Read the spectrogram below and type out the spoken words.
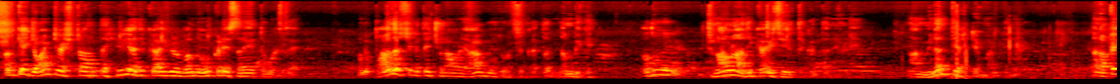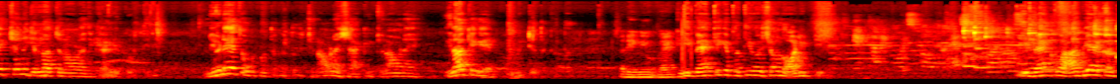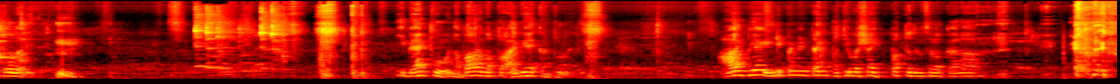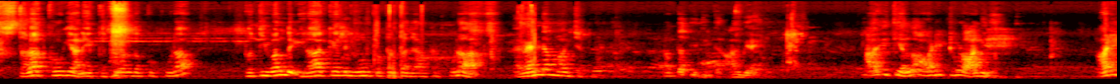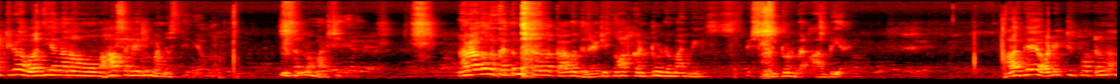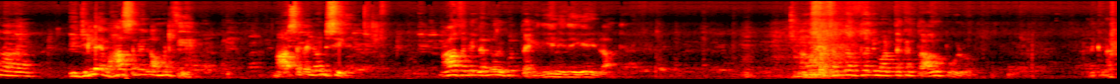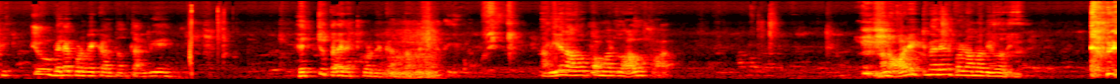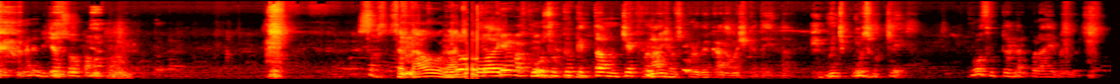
ಅದಕ್ಕೆ ಜಾಯಿಂಟ್ ರಿಜಿಸ್ಟ್ರಾರ್ ಅಂತ ಹಿರಿಯ ಅಧಿಕಾರಿಗಳು ಬಂದು ಕಡೆ ಸಲಹೆ ತಗೊಂಡಿದೆ ಒಂದು ಪಾರದರ್ಶಕತೆ ಚುನಾವಣೆ ಆಗ್ಬೋದು ಅಂತಕ್ಕಂಥ ನಂಬಿಕೆ. ಅದು ಚುನಾವಣಾ ಅಧಿಕಾರಿ ಸೇರಿರ್ತಕ್ಕಂಥ ನಿರ್ಣಯ. ನಾನು ವಿನಂತಿ ಅಷ್ಟೇ ಮಾಡ್ತೀನಿ. ನನ್ನ ಅಪೇಕ್ಷೆಯನ್ನು ಜಿಲ್ಲಾ ಚುನಾವಣಾಧಿಕಾರಿಗೆ ಕೊಡ್ತೀನಿ. ನಿರ್ಣಯ ತೆಗೆದುಕೊಳ್ತಕ್ಕಂಥದ್ದು ಚುನಾವಣಾ ಶಾಖೆ, ಚುನಾವಣೆ ಇಲಾಖೆಗೆ ಬಿಟ್ಟಿರ್ತಕ್ಕಂಥದ್ದು ಸರ್, ಈಗ ನೀವು ಬ್ಯಾಂಕ್ ಈ ಬ್ಯಾಂಕಿಗೆ ಪ್ರತಿ ವರ್ಷ ಒಂದು ಆಡಿಟ್ ಇದೆ. ಈ ಬ್ಯಾಂಕು ಆರ್ ಬಿ ಐ ಕಂಟ್ರೋಲಲ್ಲಿದೆ ಈ ಬ್ಯಾಂಕು ನಬಾರ್ಡ್ ಮತ್ತು ಆರ್ ಬಿ ಐ ಕಂಟ್ರೋಲಲ್ಲಿದೆ ಆರ್ ಬಿ ಐ ಇಂಡಿಪೆಂಡೆಂಟ್ ಆಗಿ ಪ್ರತಿ ವರ್ಷ ಇಪ್ಪತ್ತು ದಿವಸಗಳ ಕಾಲ ಸ್ಥಳಕ್ಕೆ ಹೋಗಿ ಅನೇಕ ಪ್ರತಿಯೊಂದಕ್ಕೂ ಕೂಡ ಪ್ರತಿಯೊಂದು ಇಲಾಖೆಯಲ್ಲಿ ಲೋನ್ ಕೊಟ್ಟಂಥ ಜಾಗಕ್ಕೂ ಕೂಡ ರ್ಯಾಂಡಮ್ ಆಗಿ ಚೆಕ್ ಮಾಡ್ತಾರೆ. ಪದ್ಧತಿ ಇದೆ ಆರ್ ಬಿ ಐ. ಆ ರೀತಿ ಎಲ್ಲ ಆಡಿಟ್ಗಳು ಆಗಿದೆ. ಆಡಿಟ್ಗಳ ವರದಿಯನ್ನು ನಾವು ಮಹಾಸಭೆಯಲ್ಲಿ ಮಂಡಿಸ್ತೀವಿ ಅವರು. ಈ ಸಲ ಮಾಡಿಸಿದ್ದೀವಿ. ನಾವು ಯಾವುದಾದ್ರು ಕದ್ದಲು ತರೋದಕ್ಕಾಗೋದಿಲ್ಲ it is not controlled my me it's controlled by R B I R B I audit ರಿಪೋರ್ಟನ್ನು ನಾನು ಈ ಜಿಲ್ಲೆಯ ಮಹಾಸಭೆಯಲ್ಲಿ ನಾವು ಮಂಡಿಸಿದೆ ಮಹಾಸಭೆಯಲ್ಲಿ ಮಂಡಿಸಿದೆ. ಮಹಾಸಭೆಯಲ್ಲೆಲ್ಲರೂ ಗೊತ್ತಾಗಿದೆ ಏನಿದೆ, ಏನಿಲ್ಲ ಅಂತ. ಚುನಾವಣೆ ಸಂದರ್ಭದಲ್ಲಿ ಮಾಡ್ತಕ್ಕಂಥ ಆರೋಪಗಳು ಅದಕ್ಕೆ ನಾವು ಹೆಚ್ಚು ಬೆಲೆ ಕೊಡಬೇಕಂತಂತಾಗಲಿ ಹೆಚ್ಚು ತಲೆ ಹಚ್ಕೊಳ್ಬೇಕಂತ ಅವಶ್ಯಕತೆ ಇಲ್ಲ ನಾವೇನು ಆರೋಪ ಮಾಡೋದು ಆರೋಪ ನನ್ನ ಆಡಿಟ್ ಮೇಲೆ ಪರಿಣಾಮ ಬೀರೋದಿಲ್ಲ ಆಮೇಲೆ ನಿಜ ಸ್ವರೂಪ ಮತ್ತು ಸರ್ ತಾವು ರಾಜ್ಯ ಕೊಳಾಯಿ ಕೂಸು ಹುಟ್ಟೋಕ್ಕಿಂತ ಮುಂಚೆ ಕೊಳಾಯಿ ಹೊರಿಸ್ಕೊಳ್ಬೇಕಾದ ಅವಶ್ಯಕತೆ ಇಲ್ಲ ಮುಂಚೆ ಕೂಸು ಹುಟ್ಟಲಿ ಕೂಸು ಹುಟ್ಟಿದ್ರೆ ಕೊಳಾಯಿ ಬಗ್ಗೆ ಯೋಚನೆ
